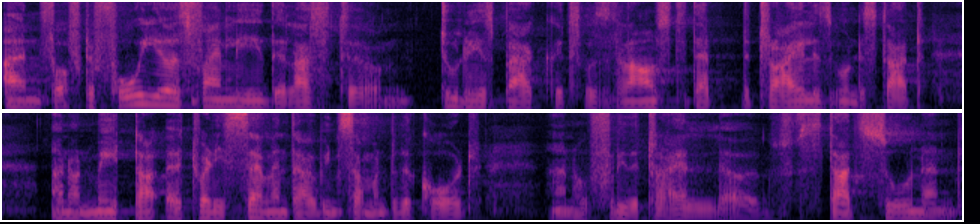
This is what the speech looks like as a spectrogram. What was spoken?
And for after four years, finally, the last um, two days back, it was announced that the trial is going to start. And on May uh, 27th, I've been summoned to the court. And hopefully the trial uh, starts soon and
